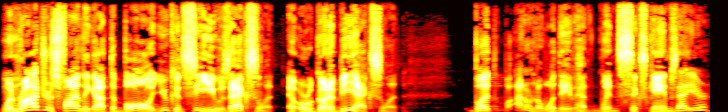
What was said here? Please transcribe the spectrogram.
When Rodgers finally got the ball, you could see he was excellent or going to be excellent. But I don't know what they have win six games that year.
